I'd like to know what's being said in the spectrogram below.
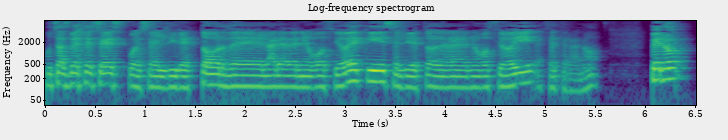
muchas veces es pues el director del área de negocio X, el director del área de negocio Y, etcétera, ¿no? Pero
